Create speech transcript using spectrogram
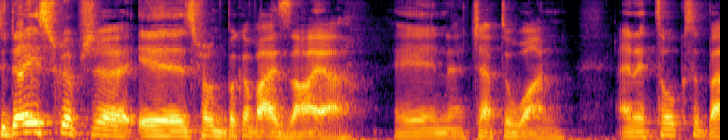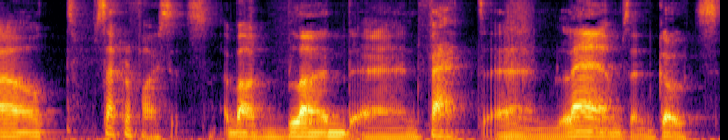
Today's scripture is from the book of Isaiah in chapter 1, and it talks about sacrifices, about blood and fat and lambs and goats,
